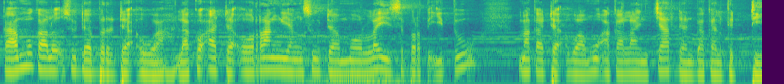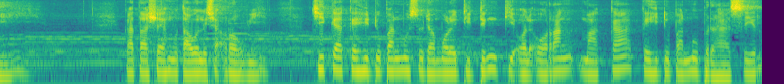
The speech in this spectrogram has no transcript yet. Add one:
Kamu kalau sudah berdakwah lah kok ada orang yang sudah mulai seperti itu maka dakwamu akan lancar dan bakal gede. Kata Syekh Mutawali Sya'rawi jika kehidupanmu sudah mulai didengki oleh orang maka kehidupanmu berhasil.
